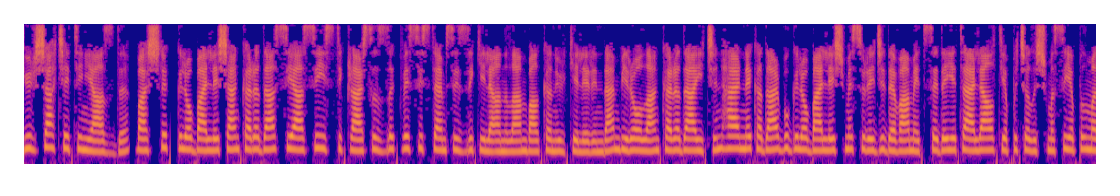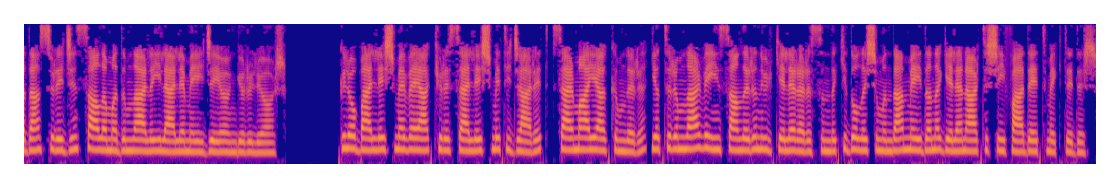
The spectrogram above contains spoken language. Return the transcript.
Gülşah Çetin yazdı. Başlık, globalleşen Karadağ siyasi istikrarsızlık ve sistemsizlik ile anılan Balkan ülkelerinden biri olan Karadağ için her ne kadar bu globalleşme süreci devam etse de yeterli altyapı çalışması yapılmadan sürecin sağlam adımlarla ilerlemeyeceği öngörülüyor. Globalleşme veya küreselleşme ticaret, sermaye akımları, yatırımlar ve insanların ülkeler arasındaki dolaşımından meydana gelen artışı ifade etmektedir.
